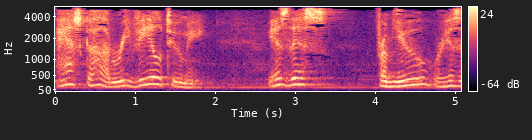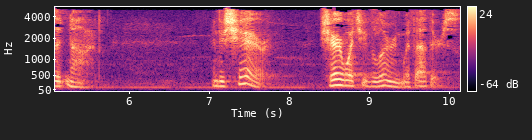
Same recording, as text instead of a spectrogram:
Ask God, reveal to me is this from you or is it not? and to share. Share what you've learned with others.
